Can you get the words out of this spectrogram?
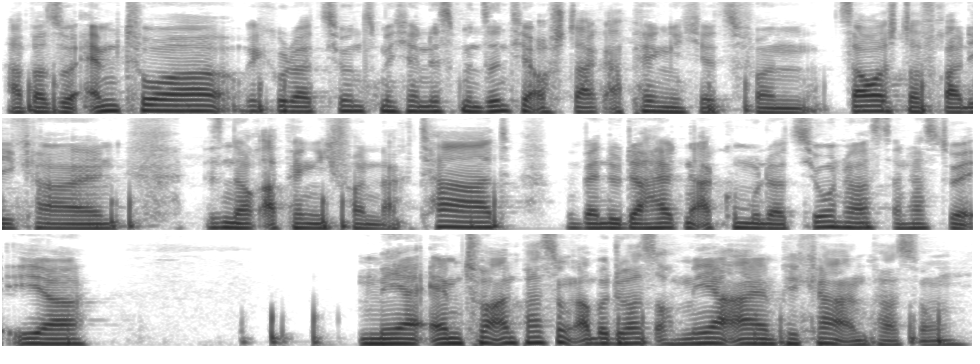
Aber so mTOR-Regulationsmechanismen sind ja auch stark abhängig jetzt von Sauerstoffradikalen, sind auch abhängig von Laktat. Und wenn du da halt eine Akkumulation hast, dann hast du ja eher mehr mTOR-Anpassung, aber du hast auch mehr AMPK-Anpassung.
